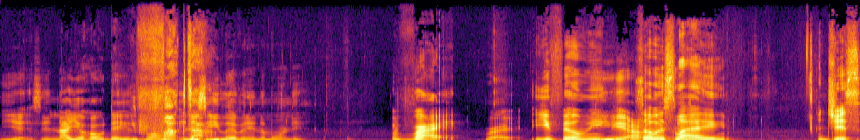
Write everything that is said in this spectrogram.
yes, and now your whole day is You blown, and it's eleven in the morning. Right. Right. You feel me? Yeah, I So it's like just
